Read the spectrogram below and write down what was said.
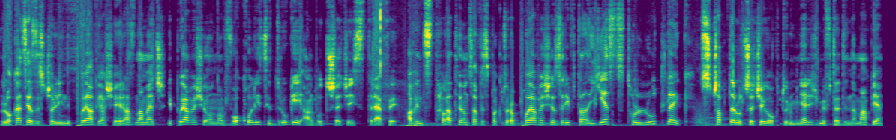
Lokacja ze szczeliny pojawia się raz na mecz i pojawia się ona w okolicy drugiej albo trzeciej strefy. A więc ta latająca wyspa, która pojawia się z Rifta jest to Loot Lake z chapteru trzeciego, który mieliśmy wtedy na mapie.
